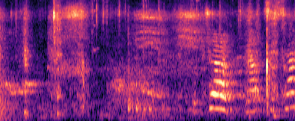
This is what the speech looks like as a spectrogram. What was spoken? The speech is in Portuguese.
Tiago, essa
